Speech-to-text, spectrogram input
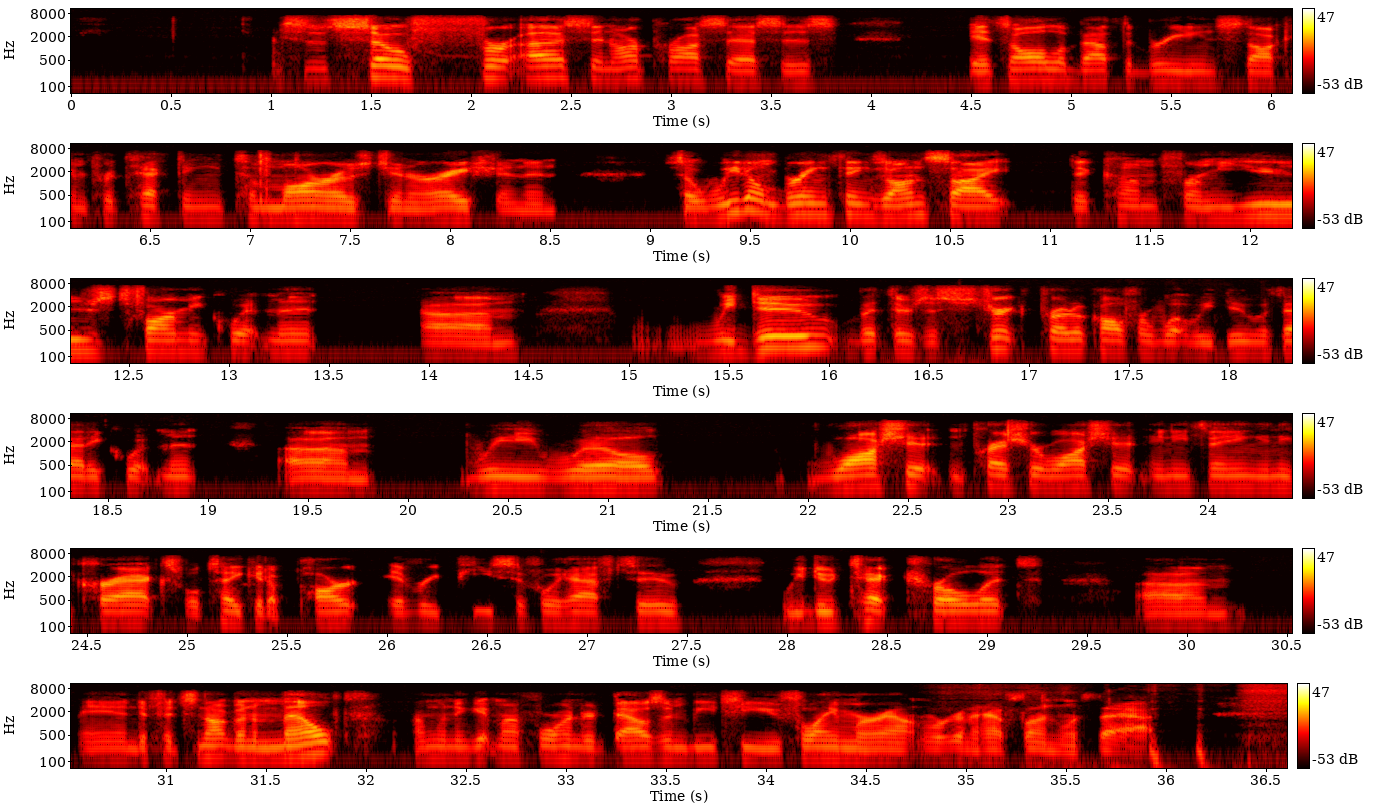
so, so for us in our processes, it's all about the breeding stock and protecting tomorrow's generation. And so we don't bring things on site that come from used farm equipment. Um, we do, but there's a strict protocol for what we do with that equipment. Um, we will wash it and pressure wash it. Anything, any cracks, we'll take it apart every piece if we have to. We do Tektrol it, um, and if it's not going to melt, I'm going to get my 400,000 BTU flamer out, and we're going to have fun with that.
